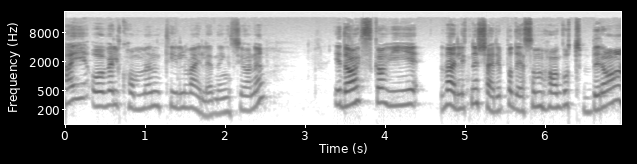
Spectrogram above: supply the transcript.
Hei og velkommen til Veiledningshjørnet. I dag skal vi være litt nysgjerrig på det som har gått bra.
